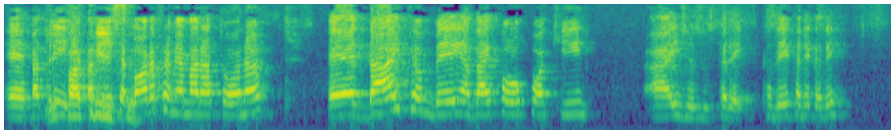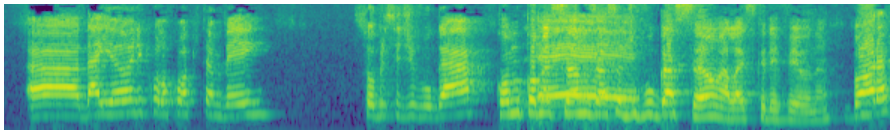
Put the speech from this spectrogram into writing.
É, Patrícia, Patrícia, Patrícia, bora para minha maratona. É, Dai também, a Dai colocou aqui. Ai, Jesus, peraí. Cadê, cadê, cadê? A Daiane colocou aqui também sobre se divulgar. Como começamos é... essa divulgação, ela escreveu, né? Bora,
